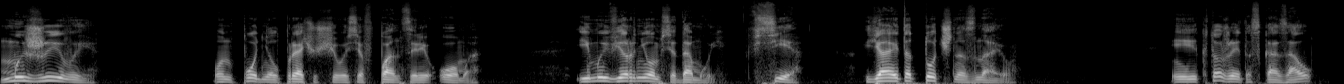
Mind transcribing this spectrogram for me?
«Мы живы!» Он поднял прячущегося в панцире Ома. «И мы вернемся домой. Все. Я это точно знаю». «И кто же это сказал?» —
